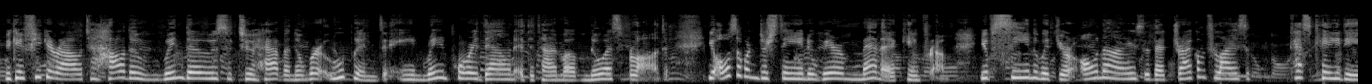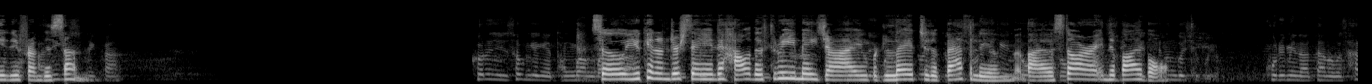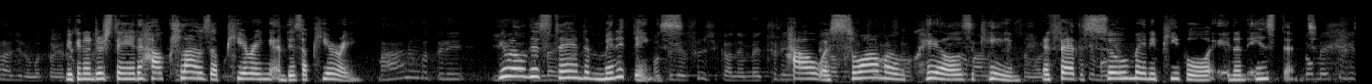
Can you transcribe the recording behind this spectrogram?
You can figure out how the windows to heaven were opened and rain poured down at the time of Noah's flood. You also understand where manna came from. You've seen with your own eyes that dragonflies cascaded from the sun. So you can understand how the three magi were led to the Bethlehem by a star in the Bible. You can understand how clouds appearing and disappearing. You will understand many things. How a swarm of quails came and fed so many people in an instant.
